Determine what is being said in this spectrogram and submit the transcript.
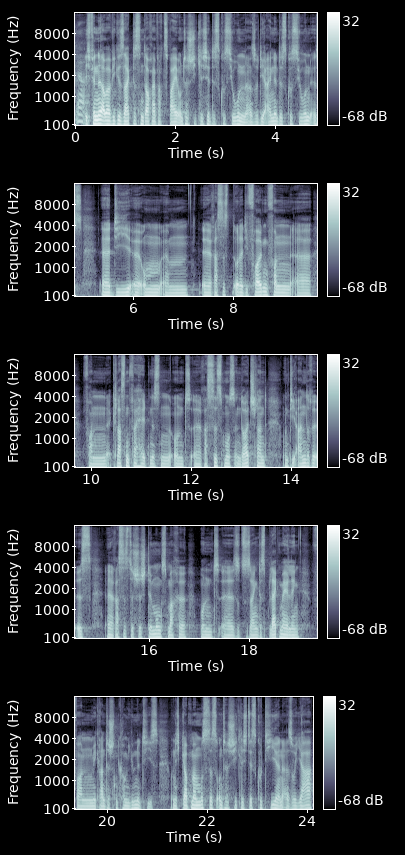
Genau. Ja. Ich finde aber, wie gesagt, das sind auch einfach zwei unterschiedliche Diskussionen. Also die eine Diskussion ist äh, die äh, um ähm, äh, Rassist oder die Folgen von, äh, von Klassenverhältnissen und äh, Rassismus in Deutschland und die andere ist äh, rassistische Stimmungsmache und äh, sozusagen das Blackmailing von migrantischen Communities. Und ich glaube, man muss das unterschiedlich diskutieren. Also ja,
